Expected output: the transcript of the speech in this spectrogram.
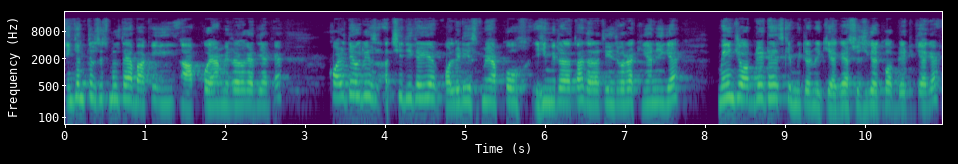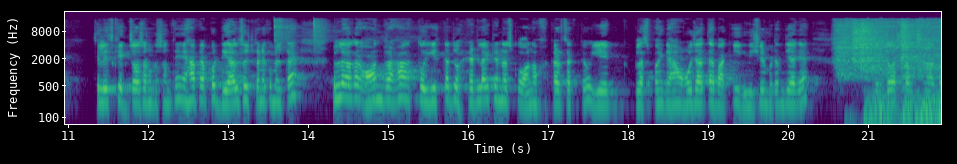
इंजन का स्विच मिलता है। बाकी आपको यहाँ मिरर वगैरह दिया गया क्वालिटी वगैरह अच्छी दी गई है ऑलरेडी इसमें आपको यही मिरर आता है ज़्यादा चेंज वगैरह किया नहीं गया। मेन जो अपडेट है, इसके मीटर में किया गया स्विच को अपडेट किया गया। चलिए इसके एग्जॉस्ट को सुनते हैं। यहाँ पे आपको डियल स्विच करने को मिलता है। मतलब अगर ऑन रहा तो इसका जो हेडलाइट है ना, उसको ऑन ऑफ़ कर सकते हो। ये प्लस पॉइंट यहाँ हो जाता है, बाकी इग्निशियन बटन दिया गया। है एग्जॉस्ट साउंड सुना तो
